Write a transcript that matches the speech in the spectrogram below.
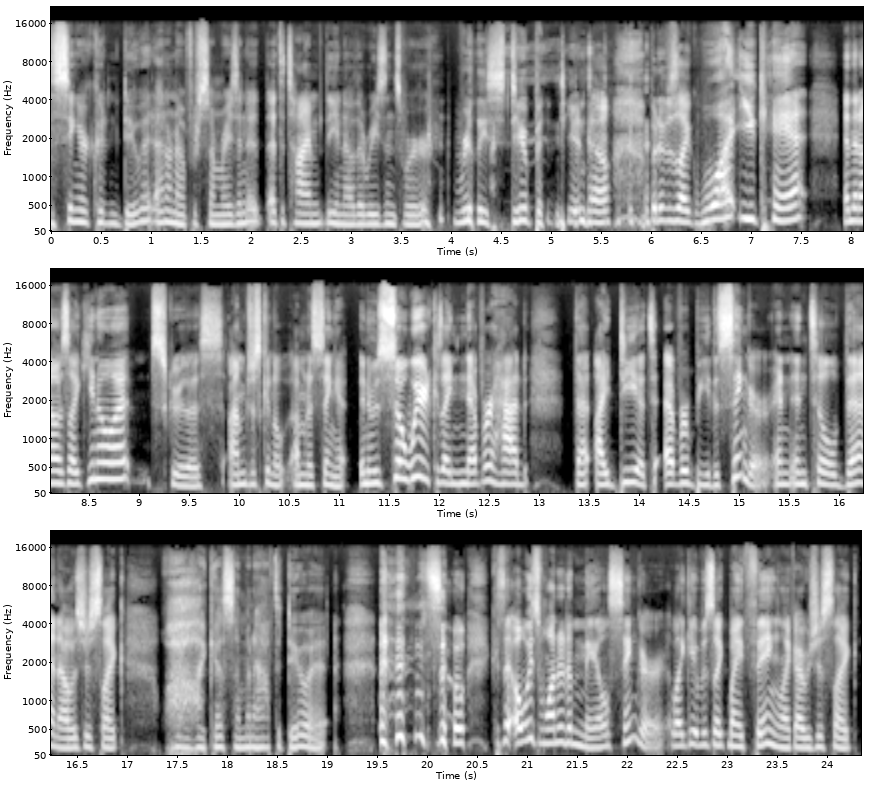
the singer couldn't do it. I don't know for some reason. At, at the time, you know, the reasons were really stupid, you know. But it was like, "What? You can't?" And then I was like, "You know what? Screw this. I'm just going to I'm going to sing it." And it was so weird cuz I never had that idea to ever be the singer. And until then, I was just like, wow, I guess I'm going to have to do it. So, because I always wanted a male singer. Like, it was like my thing. Like, I was just like,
